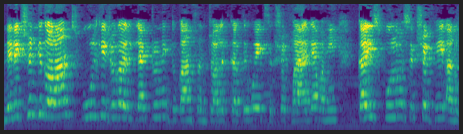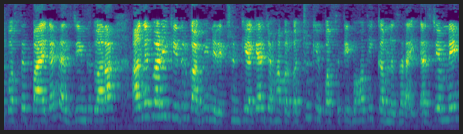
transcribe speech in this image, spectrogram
निरीक्षण के दौरान स्कूल की जगह इलेक्ट्रॉनिक दुकान संचालित करते हुए एक शिक्षक पाया गया। वहीं कई स्कूलों में शिक्षक भी अनुपस्थित पाए गए। एसडीएम के द्वारा आंगनबाड़ी केंद्र का भी निरीक्षण किया गया, जहाँ पर बच्चों की उपस्थिति बहुत ही कम नज़र आई। एसडीएम ने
